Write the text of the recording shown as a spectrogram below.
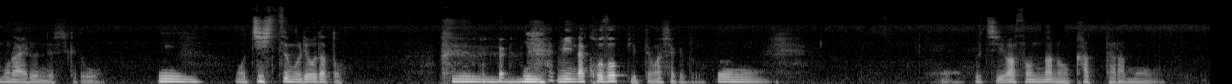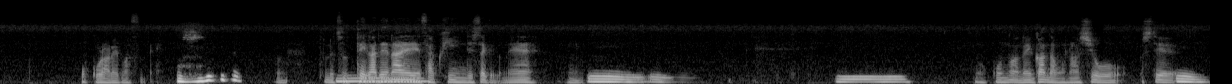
もらえるんですけど、うん。もう実質無料だと。うん。みんなこぞって言ってましたけど、うん。うちはそんなのを買ったらもう怒られますね。それちょっと手が出ない作品でしたけどね。うんこんなね、ガンダムの話をしてう、ん。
